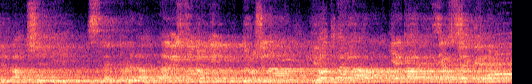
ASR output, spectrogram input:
wywalczyli srebrny medal. Na miejscu drugim drużyna JKH GKS Jastrzębie.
